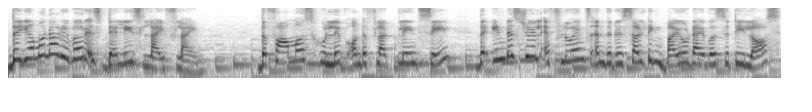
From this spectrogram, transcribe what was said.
The Yamuna River is Delhi's lifeline. The farmers who live on the floodplain say the industrial effluents and the resulting biodiversity loss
